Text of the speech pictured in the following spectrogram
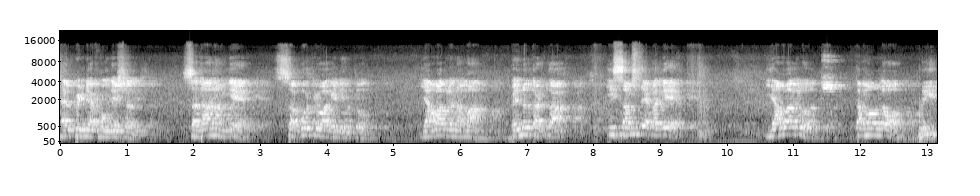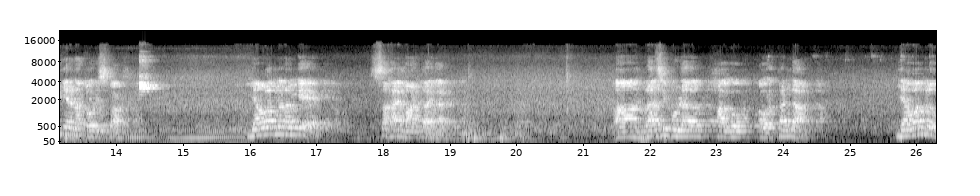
ಹೆಲ್ಪ್ ಇಂಡಿಯಾ ಫೌಂಡೇಶನ್ ಸದಾ ನಮಗೆ ಸಪೋರ್ಟಿವ್ ಆಗಿ ನಿಂತು ಯಾವಾಗಲೂ ನಮ್ಮ ಬೆನ್ನು ತಟ್ತಾ ಈ ಸಂಸ್ಥೆಯ ಬಗ್ಗೆ ಯಾವಾಗಲೂ ತಮ್ಮ ಒಂದು ಪ್ರೀತಿಯನ್ನು ತೋರಿಸ್ತಾ ಯಾವಾಗಲೂ ನಮಗೆ ಸಹಾಯ ಮಾಡ್ತಾ ಇದ್ದಾರೆ. ರಾಜೀವ್ ರಾಜಿ ಕುಳ್ಳಲ್ ಹಾಗೂ ಅವರ ತಂಡ ಯಾವಾಗಲೂ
